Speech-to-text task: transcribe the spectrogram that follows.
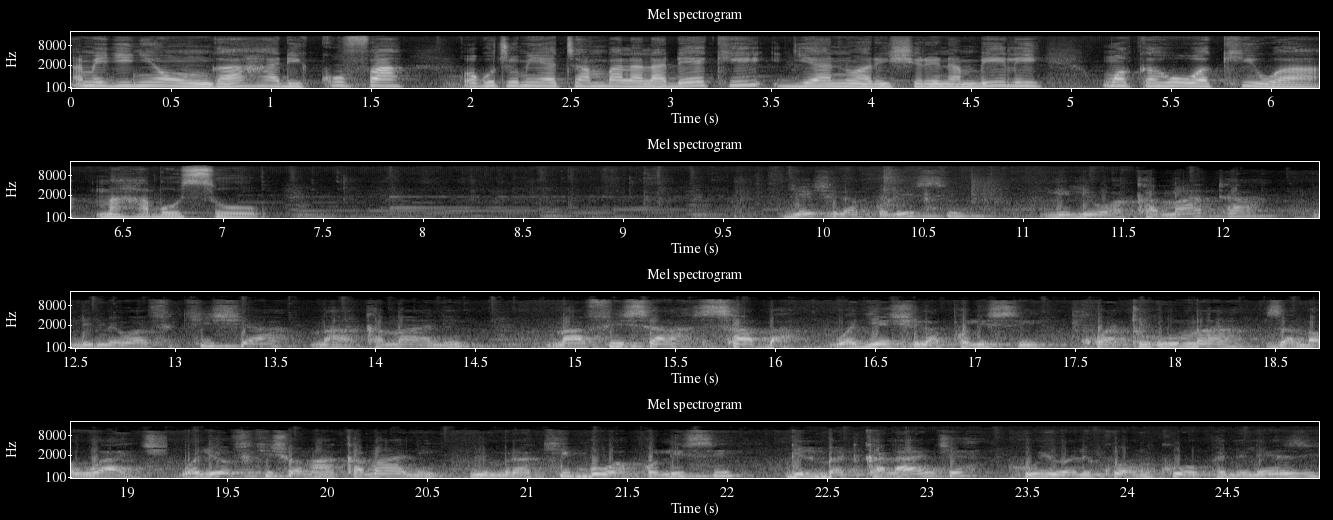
amejinyonga hadi kufa kwa kutumia tambala la deki Januari 22 mwaka huu akiwa mahabusu. Jeshi la polisi liliwakamata limewafikisha mahakamani maafisa saba wa jeshi la polisi kwa tuhuma za mauaji. Waliofikishwa mahakamani ni mrakibu wa polisi Gilbert Kalanje, huyu alikuwa mkuu wa upelelezi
